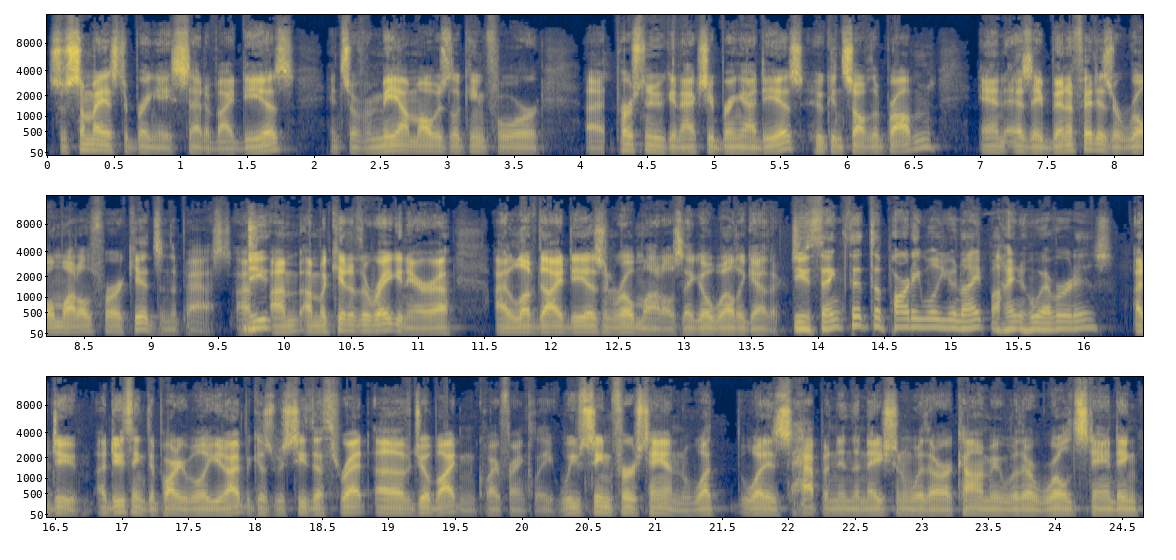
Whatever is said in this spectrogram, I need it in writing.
So somebody has to bring a set of ideas. And so for me, I'm always looking for a person who can actually bring ideas, who can solve the problems, and as a benefit, is a role model for our kids in the past. I'm, you- I'm, I'm a kid of the Reagan era. I loved ideas and role models. They go well together. Do you think that the party will unite behind whoever it is? I do. I do think the party will unite because we see the threat of Joe Biden, quite frankly. We've seen firsthand what, what has happened in the nation with our economy, with our world standing.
